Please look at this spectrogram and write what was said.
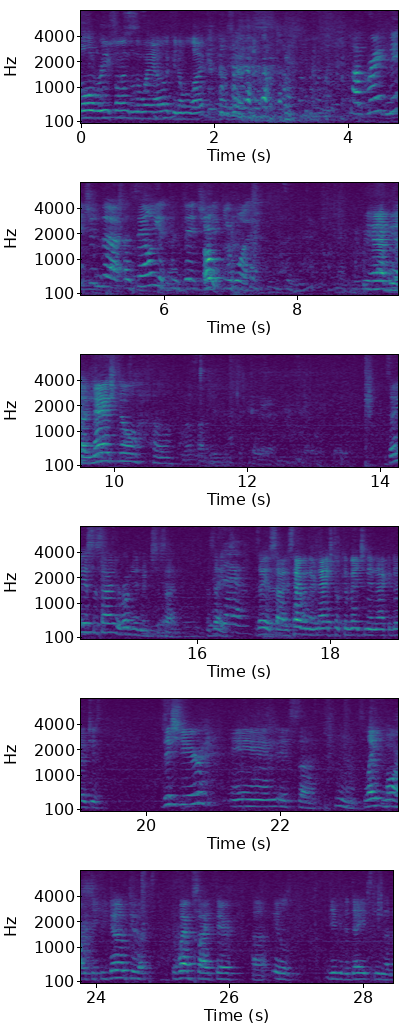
full refunds on the way out if you don't like it. Uh, Greg mentioned the Azalea Convention, Oh. if you would. We have the uh, National uh, Azalea Society or Rhododendron Society? Azalea. Azalea Society is having their national convention in Nacogdoches this year, and it's, uh, hmm, it's late March. If you go to the, the website there, uh, it'll give you the dates and the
